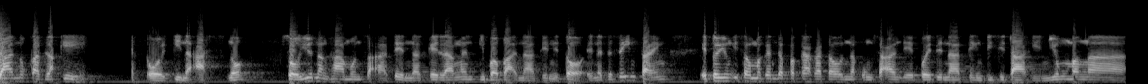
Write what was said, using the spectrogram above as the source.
gaano kalaki o tinaas, no? So, yun ang hamon sa atin na kailangan ibaba natin ito. And at the same time, ito yung isang maganda pagkakataon na kung saan eh, pwede nating bisitahin yung mga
